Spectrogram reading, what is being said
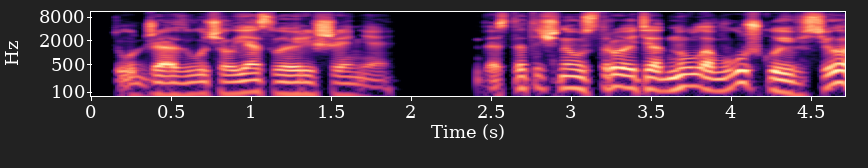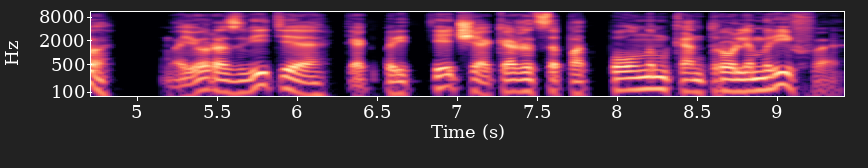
— тут же озвучил я свое решение. «Достаточно устроить одну ловушку, и все. Мое развитие, как предтеча, окажется под полным контролем рифа».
